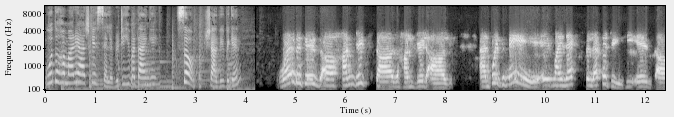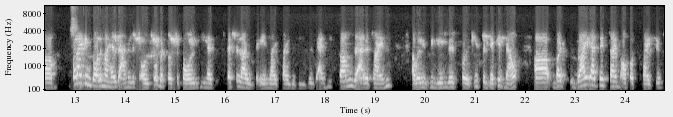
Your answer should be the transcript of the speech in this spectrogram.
वो तो हमारे आज के सेलिब्रिटी ही बताएँगे। So shall we begin well this is 100 stars 100 hours and with me is my next celebrity he is Well, I can call him a health analyst also, but first of all, he has specialized in lifestyle diseases and he comes at a time Well, he's been doing this for at least a decade now. Uh, but right at this time of a crisis,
